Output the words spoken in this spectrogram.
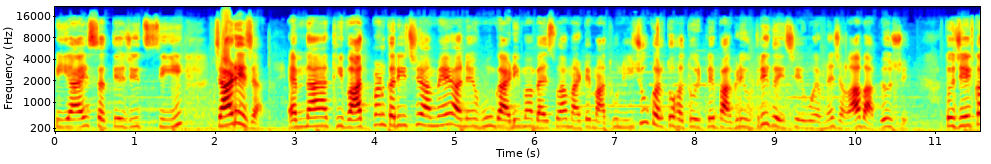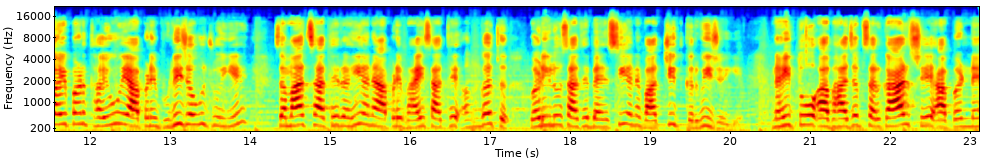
પીઆઈ સત્યજીત સિંહ જાડેજા. એમનાથી વાત પણ કરી છે અમે અને હું ગાડીમાં બેસવા માટે માથું નીચું કરતો હતો એટલે પાઘડી ઉતરી ગઈ છે એવો એમણે જવાબ આપ્યો છે. તો જે કંઈ પણ થયું એ આપણે ભૂલી જવું જોઈએ. સમાજ સાથે રહી અને આપણે ભાઈ સાથે અંગત વડીલો સાથે બેસી અને વાતચીત કરવી જોઈએ. નહીં તો આ ભાજપ સરકાર છે આપણને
